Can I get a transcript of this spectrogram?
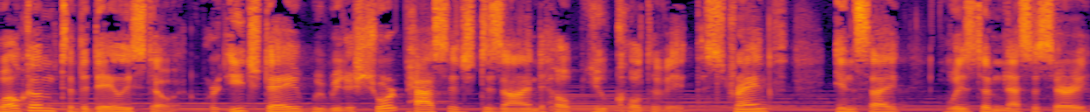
Welcome to the Daily Stoic, where each day we read a short passage designed to help you cultivate the strength, insight, wisdom necessary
